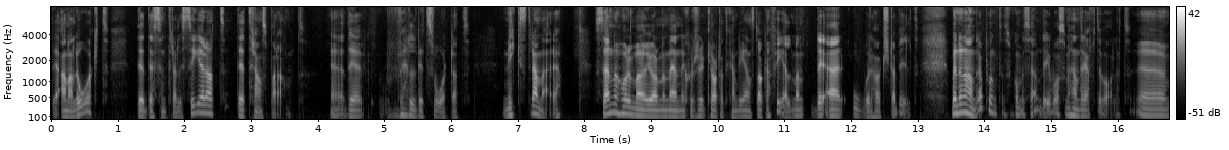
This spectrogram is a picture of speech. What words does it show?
Det är analogt det är decentraliserat, det är transparent. Eh, det är väldigt svårt att mixtra med det. Sen har man att göra med människor så är det klart att det kan bli enstaka fel, men det är oerhört stabilt. Men den andra punkten som kommer sen, det är vad som händer efter valet. Eh,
